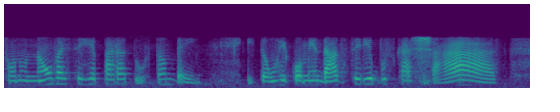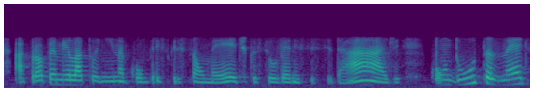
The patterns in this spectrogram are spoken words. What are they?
sono não vai ser reparador também. Então, o recomendado seria buscar chás, a própria melatonina com prescrição médica, se houver necessidade, condutas né, de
